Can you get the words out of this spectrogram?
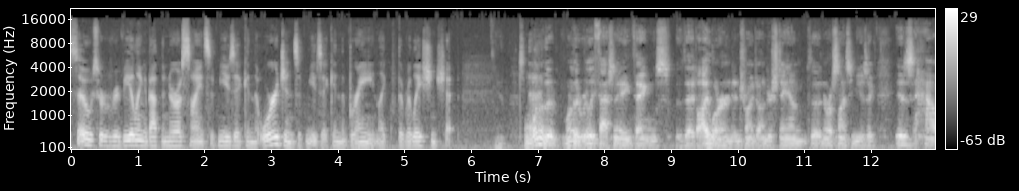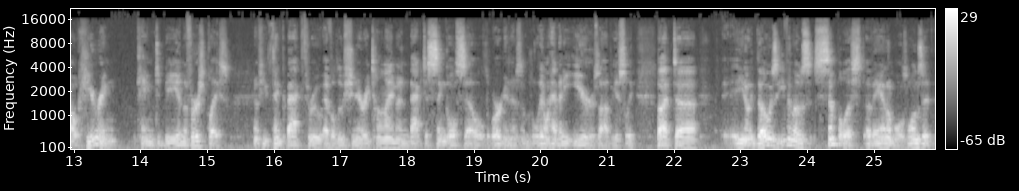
so sort of revealing about the neuroscience of music and the origins of music in the brain, like the relationship? To Well, one of the one of the really fascinating things that I learned in trying to understand the neuroscience of music is how hearing came to be in the first place. If you think back through evolutionary time and back to single-celled organisms, well, they don't have any ears, obviously, but uh, you know those even those simplest of animals, ones that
